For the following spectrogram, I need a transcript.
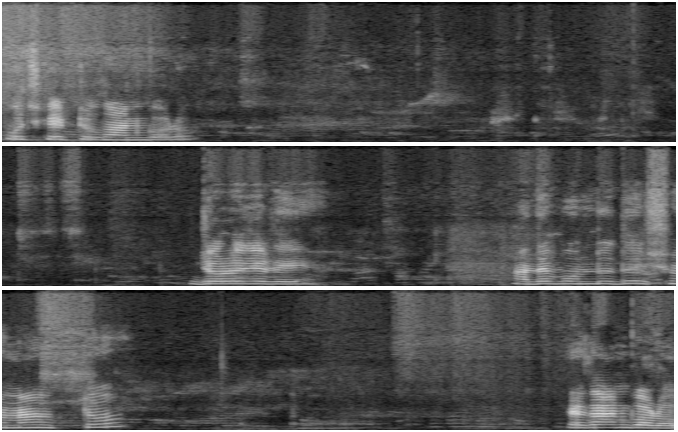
পুচকে একটু গান করো। জোরে জোরে। আমাদের বন্ধুদের শোনা একটু গান করো।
